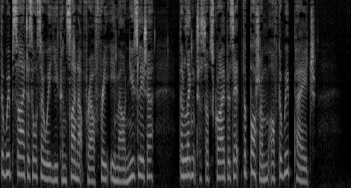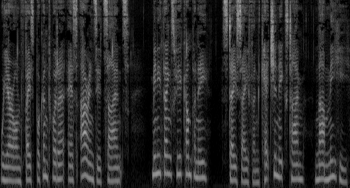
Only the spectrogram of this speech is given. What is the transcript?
The website is also where you can sign up for our free email newsletter. The link to subscribe is at the bottom of the webpage. We are on Facebook and Twitter as RNZ Science. Many thanks for your company. Stay safe and catch you next time. Ngā mihi.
